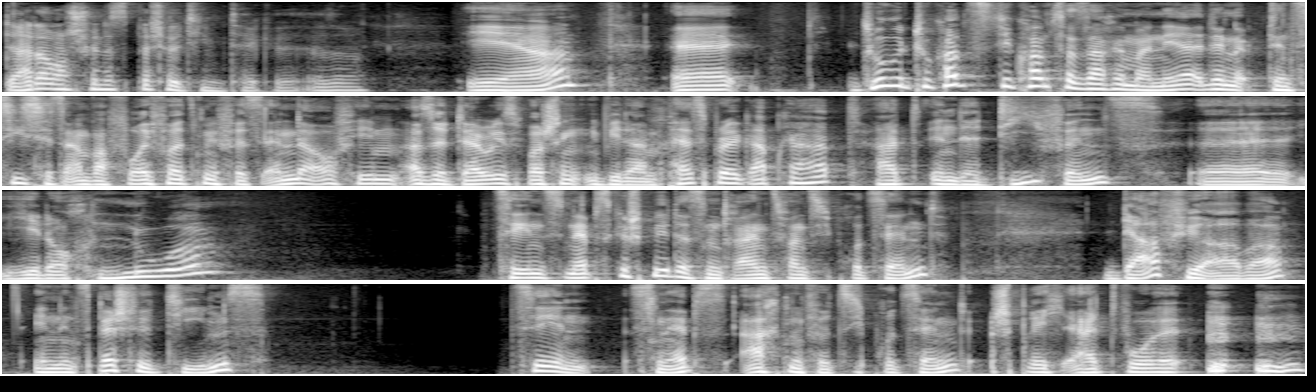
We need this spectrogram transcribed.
der hatte auch ein schönes Special Team Tackle. Also Ja, äh, du, du kommst, du kommst der Sache immer näher, den, den ziehst jetzt einfach vor, ich wollte es mir fürs Ende aufheben. Also Darius Washington wieder ein Passbreak abgehabt, hat in der Defense äh, jedoch nur 10 Snaps gespielt, das sind 23 Prozent. Dafür aber in den Special Teams 10 Snaps, 48 Prozent, sprich er hat wohl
